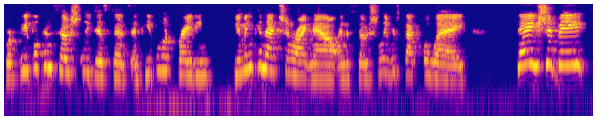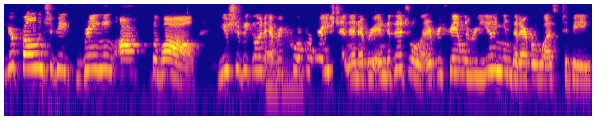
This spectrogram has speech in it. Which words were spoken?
where people can socially distance and people are craving human connection right now in a socially respectful way. They should be, your phone should be ringing off the wall. You should be going to every Mhm. corporation and every individual and every family reunion that ever was to be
